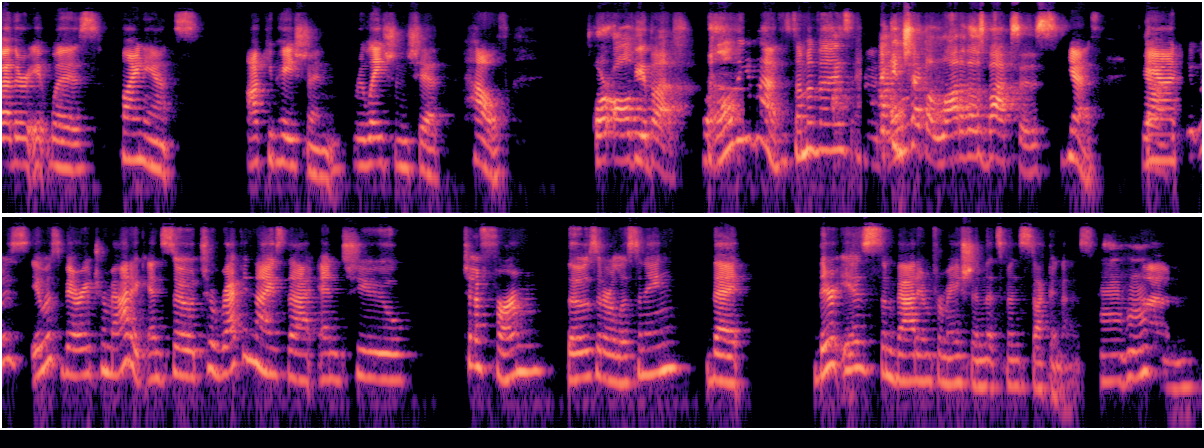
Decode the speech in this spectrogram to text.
whether it was finance, occupation, relationship, health, or all the above. Or all the above. Some of us I can check a lot of those boxes. Yes. Yeah. And it was it was very traumatic. And so to recognize that and to to affirm those that are listening that there is some bad information that's been stuck in us. Mm-hmm. Um,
